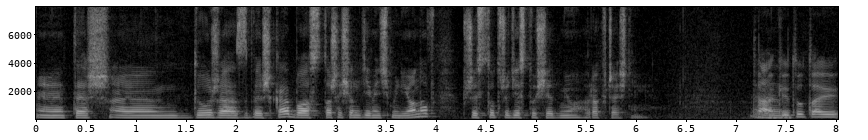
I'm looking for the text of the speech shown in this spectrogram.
e, też e, duża zwyżka, bo 169 milionów przy 137 rok wcześniej. Tak, E, i tutaj,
